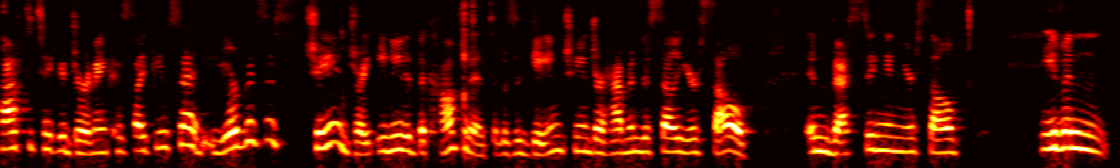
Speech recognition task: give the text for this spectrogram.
have to take a journey because like you said, your business changed, right? You needed the confidence. It was a game changer having to sell yourself, investing in yourself, even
